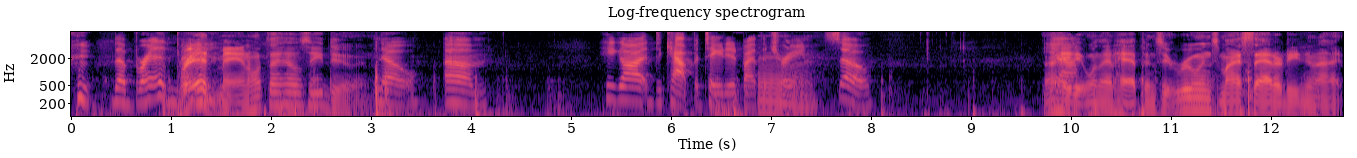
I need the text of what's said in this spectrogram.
the bread man. bread man. What the hell's he doing? No. Um. He got decapitated by the Mm. train. So. I yeah. hate it when that happens. It ruins my Saturday night.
